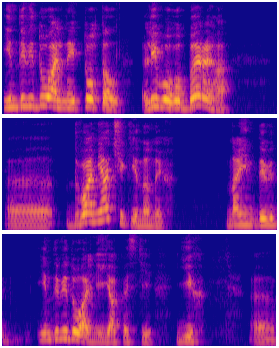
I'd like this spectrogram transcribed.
індивідуальний тотал лівого берега, е, два м'ячики на них, на індиві- індивідуальній якості їх е,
